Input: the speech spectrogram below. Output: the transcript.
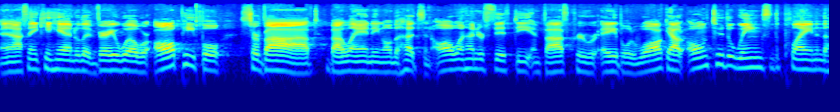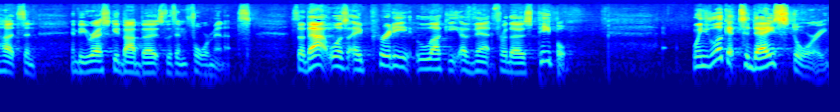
And I think he handled it very well, where all people survived by landing on the Hudson. All 150 and five crew were able to walk out onto the wings of the plane in the Hudson and be rescued by boats within four minutes. So that was a pretty lucky event for those people. When you look at today's story,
